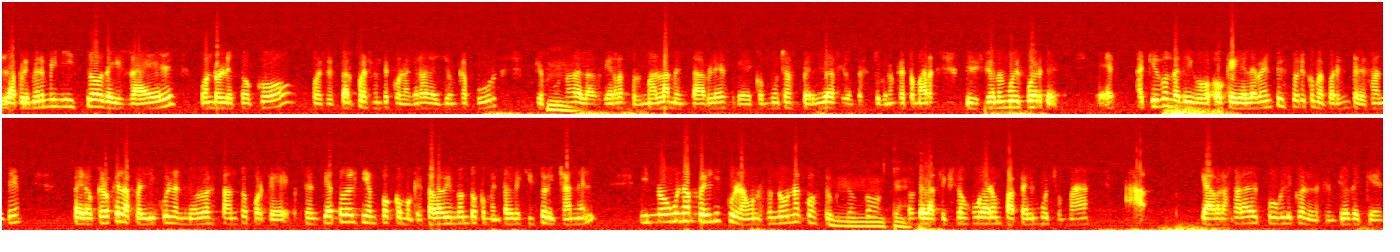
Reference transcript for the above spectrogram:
la primer ministro de Israel cuando le tocó pues estar presente con la guerra de Yom Kippur, que fue mm. una de las guerras pues más lamentables, eh, con muchas pérdidas y donde se tuvieron que tomar decisiones muy fuertes. aquí es donde digo, ok, el evento histórico me parece interesante, pero creo que la película no lo es tanto porque sentía todo el tiempo como que estaba viendo un documental de History Channel y no una película, no una construcción mm, donde la ficción jugara un papel mucho más que abrazara al público en el sentido de que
